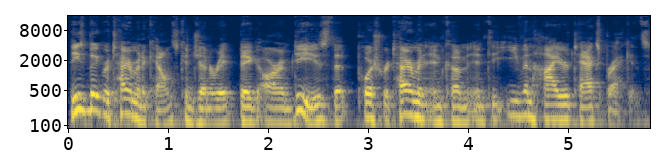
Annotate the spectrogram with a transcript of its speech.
These big retirement accounts can generate big RMDs that push retirement income into even higher tax brackets,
